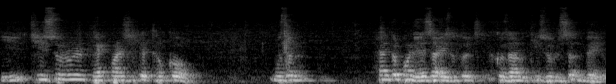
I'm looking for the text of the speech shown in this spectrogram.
이 기술을 180개 특허 무슨 핸드폰 회사에서도 그 사람 기술을 쓴대요.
